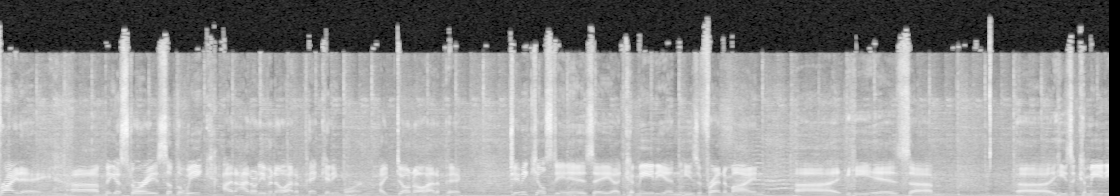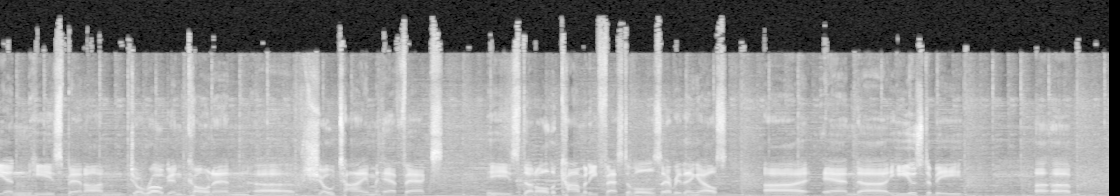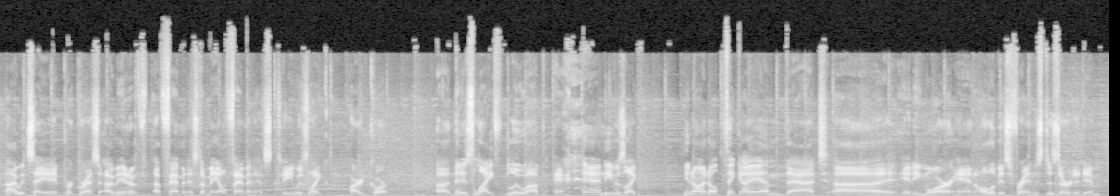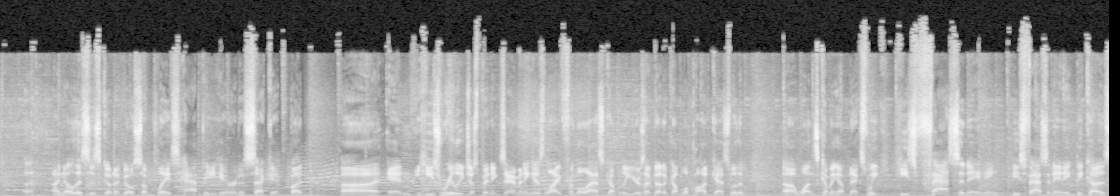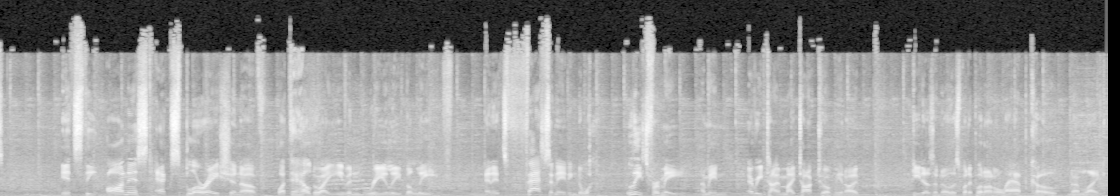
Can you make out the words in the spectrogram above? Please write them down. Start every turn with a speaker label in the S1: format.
S1: Friday. Uh, biggest stories of the week. I, I don't even know how to pick anymore. I don't know how to pick. Jamie Kilstein is a, uh comedian. He's a friend of mine. Uh, he is. Um, uh, he's a comedian. He's been on Joe Rogan, Conan, uh, Showtime, FX. He's done all the comedy festivals, everything else. Uh, and he used to be, uh, uh, I would say, a progressive, I mean, a, a feminist, a male feminist. He was like hardcore. Uh, then his life blew up, and he was like, you know, I don't think I am that uh, anymore. And all of his friends deserted him. Uh, I know this is going to go someplace happy here in a second, but uh, and he's really just been examining his life for the last couple of years. I've done a couple of podcasts with him. Uh, one's coming up next week. He's fascinating. He's fascinating because it's the honest exploration of what the hell do I even really believe, and it's fascinating to watch. At least for me. I mean, every time I talk to him, you know, I, he doesn't know this, but I put on a lab coat and I'm like,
